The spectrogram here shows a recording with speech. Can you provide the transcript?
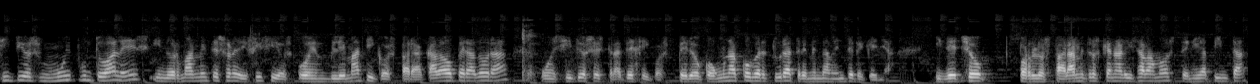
sitios muy puntuales y normalmente son edificios o emblemáticos para cada operadora o en sitios estratégicos, pero con una cobertura tremendamente pequeña. Y de hecho, por los parámetros que analizábamos, tenía pinta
